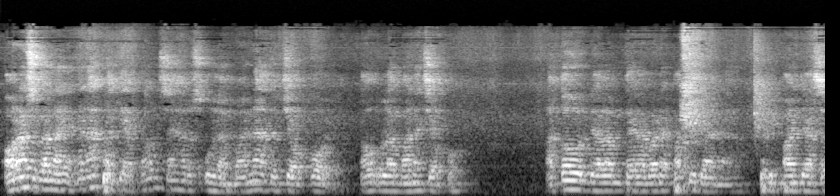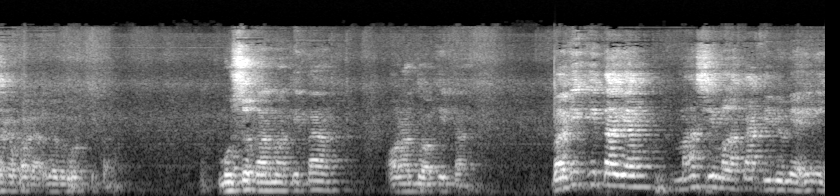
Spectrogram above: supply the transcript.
orang suka nanya, kenapa tiap tahun saya harus ulambana atau joko? Tahu ulambana joko? Atau dalam Theravada Patidana, beripan jasa kepada leluhur kita. Musuh karma kita, orang tua kita. Bagi kita yang masih melekat di dunia ini,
